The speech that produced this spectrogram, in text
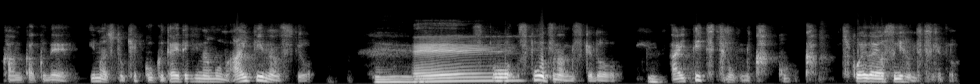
感覚で、今ちょっと結構具体的なもの、IT なんですよ。へスポーツなんですけどうん、IT って言ってもかっこか聞こえが良すぎるんですけど、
